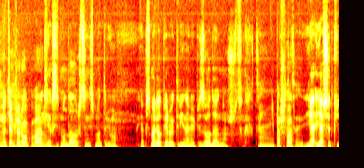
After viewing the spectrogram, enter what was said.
но тем же Роук Ван Вот я, кстати, Мандалорца не смотрю. Я посмотрел первые три, наверное, эпизода, ну, что-то как-то... не пошло. Я, я все-таки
